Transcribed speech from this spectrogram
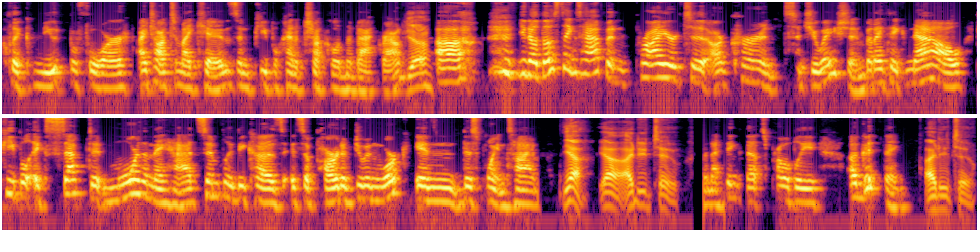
click mute before I talk to my kids, and people kind of chuckle in the background. Yeah. Uh, you know, those things happen prior to our current situation. But I think now people accept it more than they had simply because it's a part of doing work in this point in time. Yeah, yeah, I do too. And I think that's probably a good thing. I do too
